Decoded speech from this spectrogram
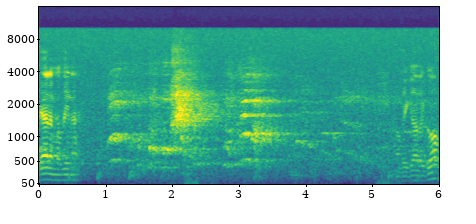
Got him, Alina. Oh, they got a goal.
